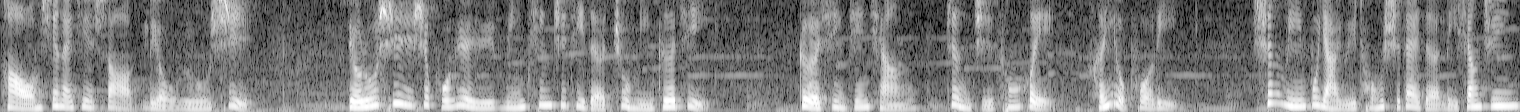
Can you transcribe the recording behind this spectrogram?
好，我们先来介绍柳如是。柳如是是活跃于明清之际的著名歌妓，个性坚强，正直聪慧，很有魄力，声名不亚于同时代的李香君、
